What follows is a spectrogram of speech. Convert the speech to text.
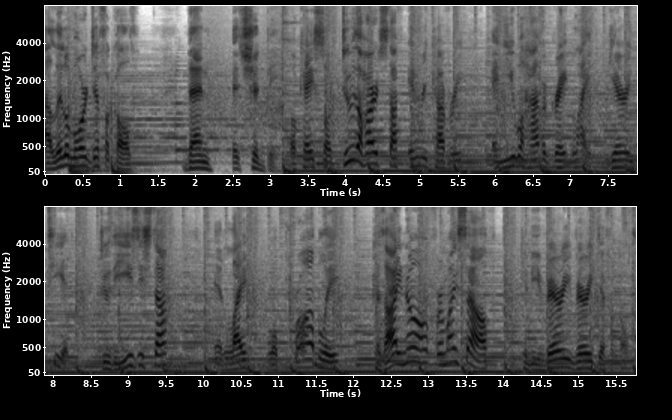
a little more difficult than it should be. Okay, so do the hard stuff in recovery and you will have a great life. Guarantee it. Do the easy stuff and life will probably, because I know for myself, can be very, very difficult.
